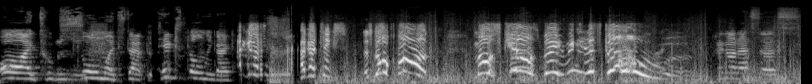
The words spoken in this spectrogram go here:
Oh, I took so much damage. Tick's the only guy. I got. I got ticks. Let's go, Pog! Most kills, baby. Let's go. I got SS.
